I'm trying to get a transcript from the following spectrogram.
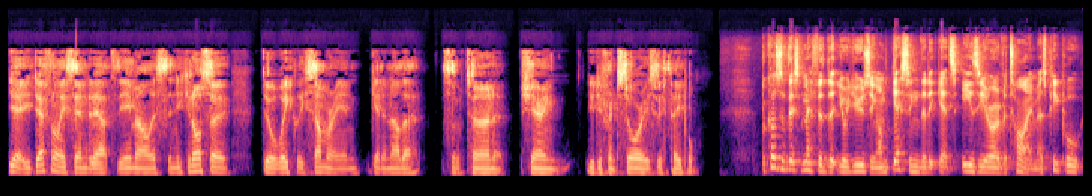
Yeah, you definitely send it out to the email list and you can also do a weekly summary and get another sort of turn at sharing your different stories with people. Because of this method that you're using, I'm guessing that it gets easier over time. As people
